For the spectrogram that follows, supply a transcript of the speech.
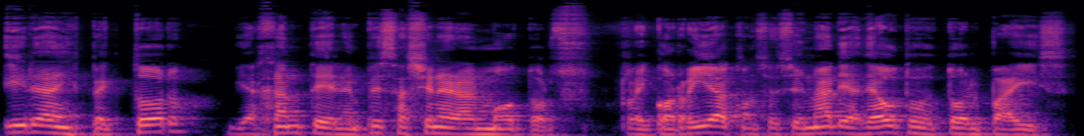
era inspector viajante de la empresa General Motors. Recorría concesionarias de autos de todo el país.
